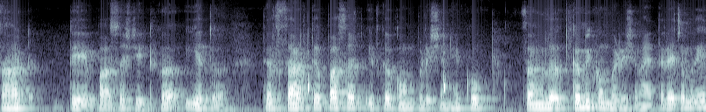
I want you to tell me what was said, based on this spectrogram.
साठ ते पासष्ट इतकं येतं. तर साठ ते पासष्ट इतकं कॉम्पिटिशन हे खूप चांगलं कमी कॉम्पिटिशन आहे. तर याच्यामध्ये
